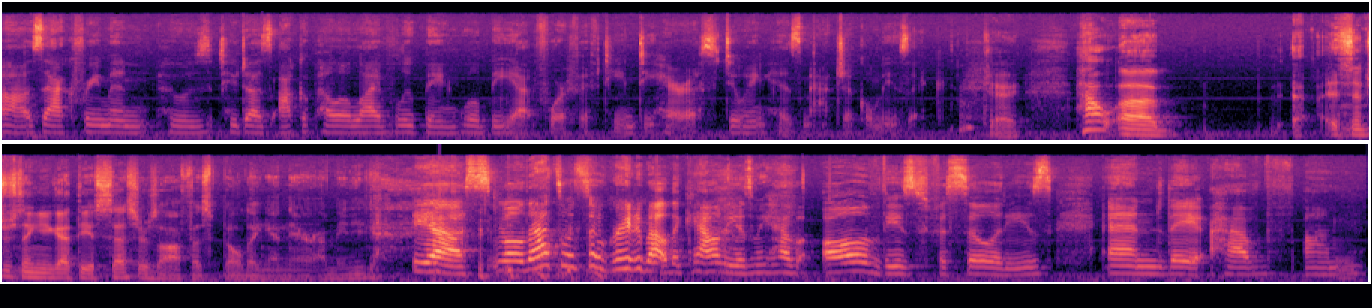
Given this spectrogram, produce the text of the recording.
uh, Zach Freeman, who's, who does a cappella live looping, will be at 415 Tijeras doing his magical music. Okay. How, uh, it's interesting you got the assessor's office building in there. I mean, you got, Yes, well, that's what's so great about the county is we have all of these facilities, and they have um,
